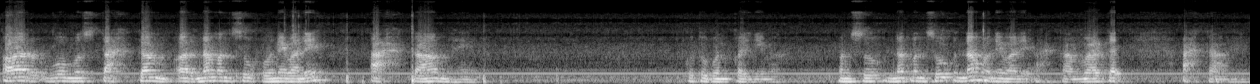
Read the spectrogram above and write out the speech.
اور وہ مستحکم اور نہ منسوخ ہونے والے احکام ہیں۔ کتب قیمہ۔ منسوخ نہ منسوخ نہ ہونے والے احکام احکام ہیں۔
